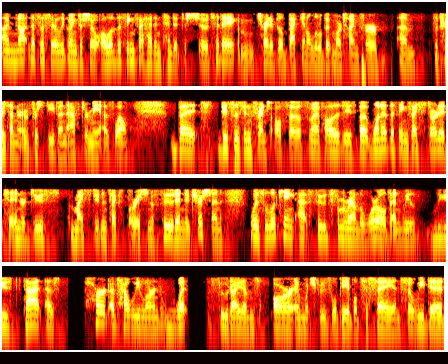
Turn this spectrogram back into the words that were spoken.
I'm not necessarily going to show all of the things I had intended to show today. I'm trying to build back in a little bit more time for um, the presenter, and for Stephen after me as well. But this is in French also, so my apologies. But one of the things I started to introduce my students' exploration of food and nutrition was looking at foods from around the world, and we used that as part of how we learned what food items are and which foods we'll be able to say. And so we did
